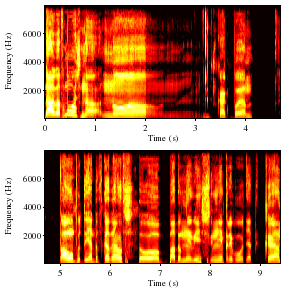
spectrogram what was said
да, возможно, но как бы по опыту я бы сказал, что подобные вещи не приводят к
